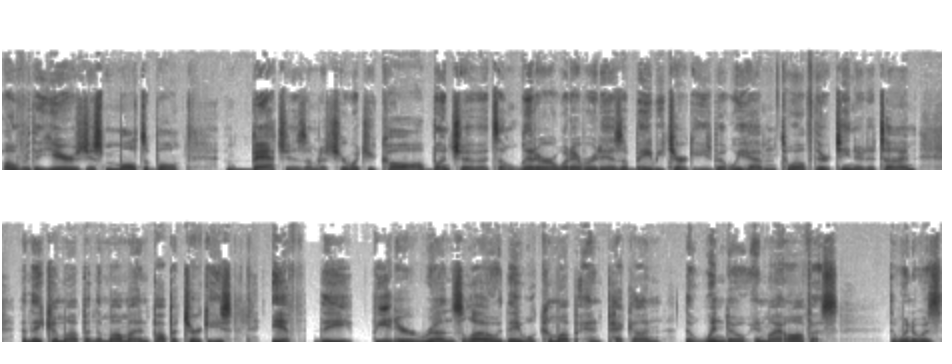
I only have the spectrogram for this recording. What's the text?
over the years just multiple batches. I'm not sure what you call a bunch of it's a litter or whatever it is of baby turkeys, but we have them 12, 13 at a time, and they come up and the mama and papa turkeys. If the feeder runs low, they will come up and peck on the window in my office. The window is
